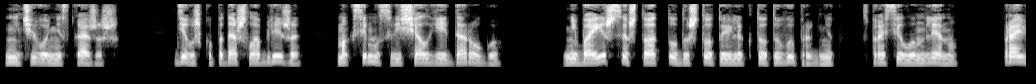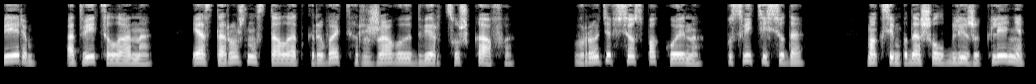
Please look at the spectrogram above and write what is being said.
ничего не скажешь». Девушка подошла ближе, Максим освещал ей дорогу. «Не боишься, что оттуда что-то или кто-то выпрыгнет?» — спросил он Лену. «Проверим», — ответила она, и осторожно стала открывать ржавую дверцу шкафа. «Вроде все спокойно. Посвети сюда». Максим подошел ближе к Лене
